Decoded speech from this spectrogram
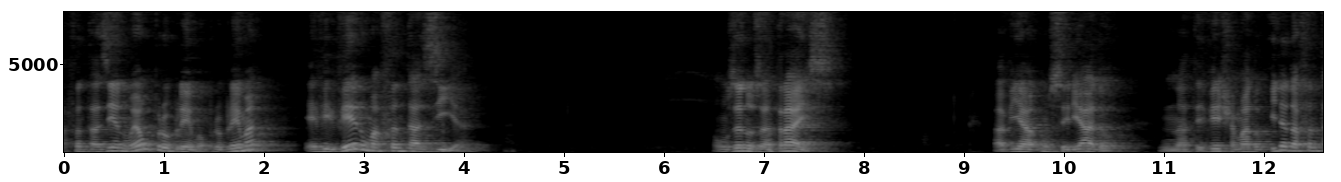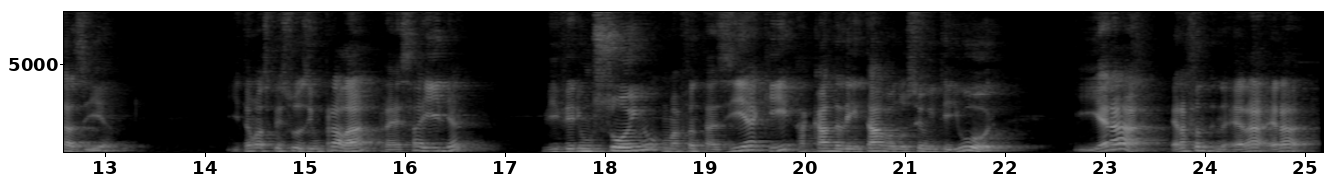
a fantasia não é um problema, o problema é viver uma fantasia. Uns anos atrás, havia um seriado na TV chamado Ilha da Fantasia. Então as pessoas iam para lá, para essa ilha, viverem um sonho, uma fantasia que acalentava no seu interior. E era, era, era, era,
